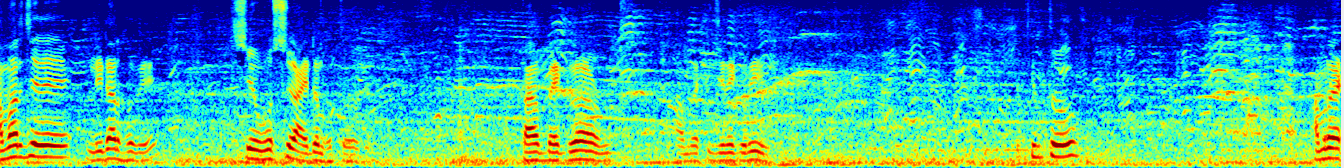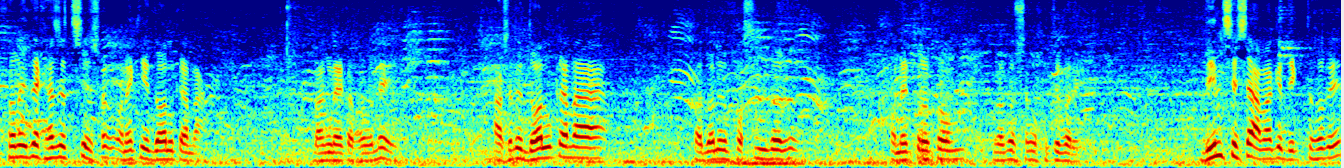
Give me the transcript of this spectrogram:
আমার যে লিডার হবে, সে অবশ্যই আইডল হতে হবে। তার ব্যাকগ্রাউন্ড আমরা কি জেনে করি? কিন্তু আমরা এখনই দেখা যাচ্ছে, অনেকেই দল কানা। বাংলায় কথা বলে আসলে দল কানা বা দলের পছন্দের অনেক রকম রকম হতে পারে। দিন শেষে আমাকে দেখতে হবে।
